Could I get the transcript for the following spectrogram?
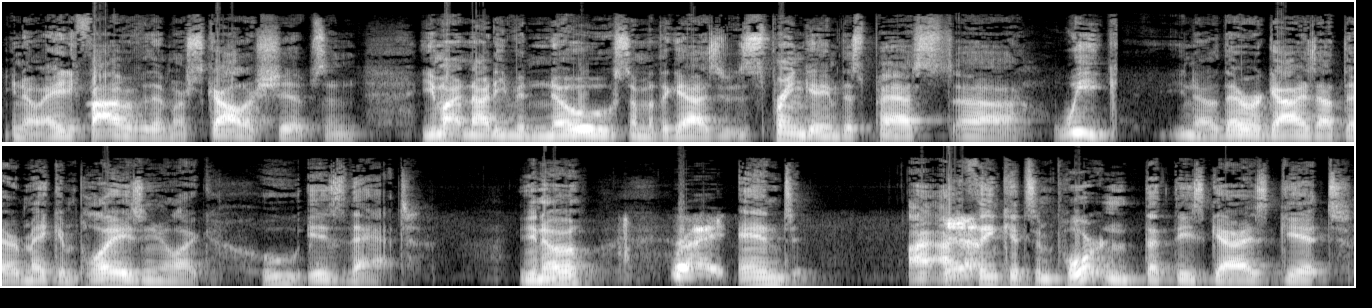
you know 85 of them are scholarships, and you might not even know some of the guys. Spring game this past uh, week, you know there were guys out there making plays, and you're like, who is that? You know, right? And I, yeah. I think it's important that these guys get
